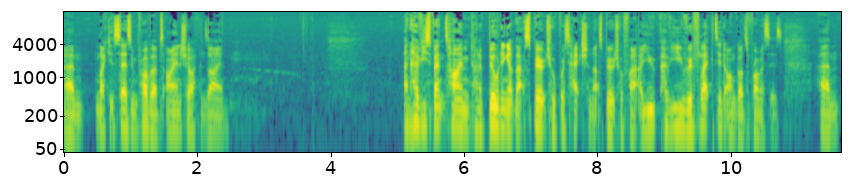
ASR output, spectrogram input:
Um, like it says in Proverbs, iron sharpens iron. And have you spent time kind of building up that spiritual protection, that spiritual fat? Are you, have you reflected on God's promises? Um,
